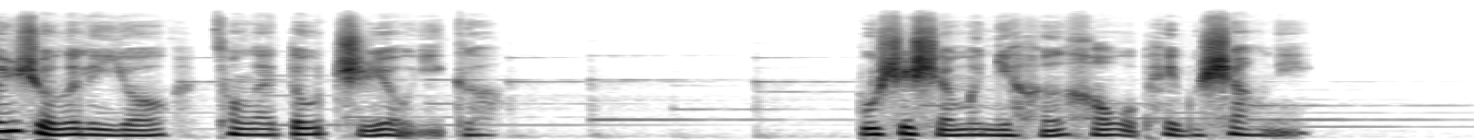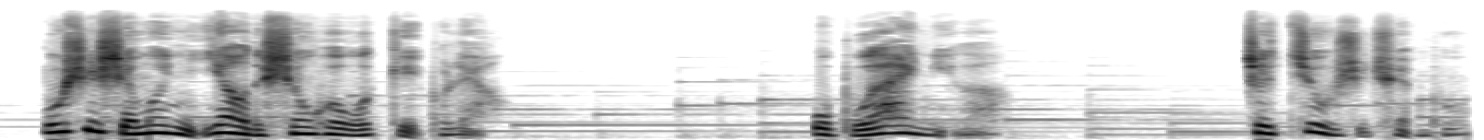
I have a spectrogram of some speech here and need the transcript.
分手的理由从来都只有一个，不是什么你很好，我配不上你；不是什么你要的生活我给不了。我不爱你了，这就是全部。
